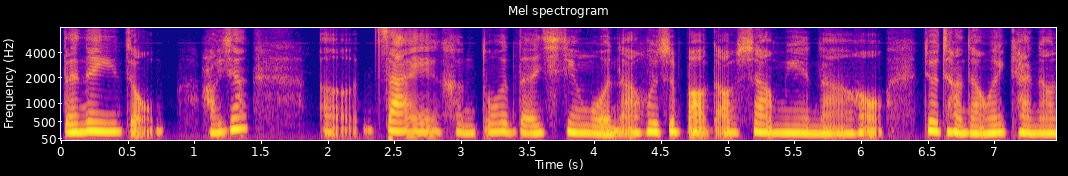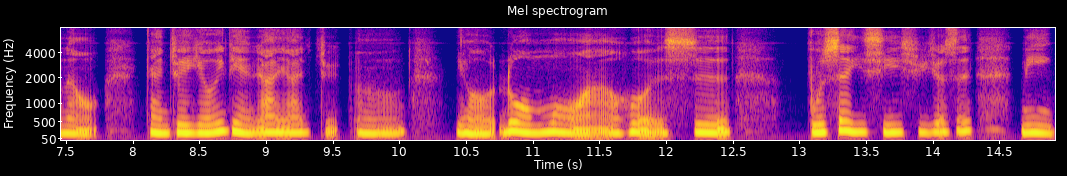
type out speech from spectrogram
的那一种，好像呃，在很多的新闻啊或是报道上面啊，哈，就常常会看到那种感觉，有一点让人家觉嗯有落寞啊，或者是。不甚唏嘘，就是你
